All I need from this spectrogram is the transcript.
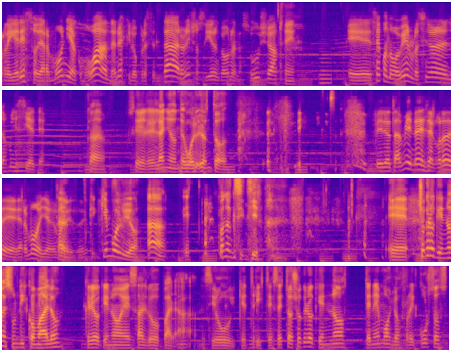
regreso de Armonia como banda, no es que lo presentaron, ellos siguieron cada uno en la suya. Sí, Eh, ¿Sabes cuándo volvieron? Recién ahora en el 2007. claro. Sí, el, el año donde volvieron todos. Pero también nadie se acordó de, Armonia, me Claro. parece. ¿Qui- ¿Quién volvió? Ah, ¿cuándo existieron? Eh, yo creo que no es un disco malo. Creo que no es algo para decir, uy, qué triste es esto. Yo creo que no tenemos los recursos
